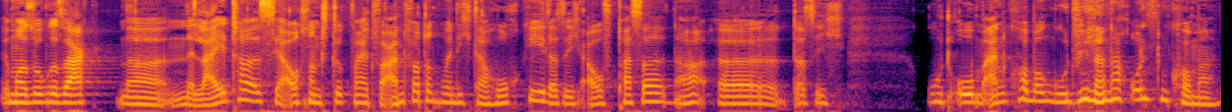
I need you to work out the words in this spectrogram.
immer so gesagt, eine, eine Leiter ist ja auch so ein Stück weit Verantwortung, wenn ich da hochgehe, dass ich aufpasse, na, äh, dass ich gut oben ankomme und gut wieder nach unten komme.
